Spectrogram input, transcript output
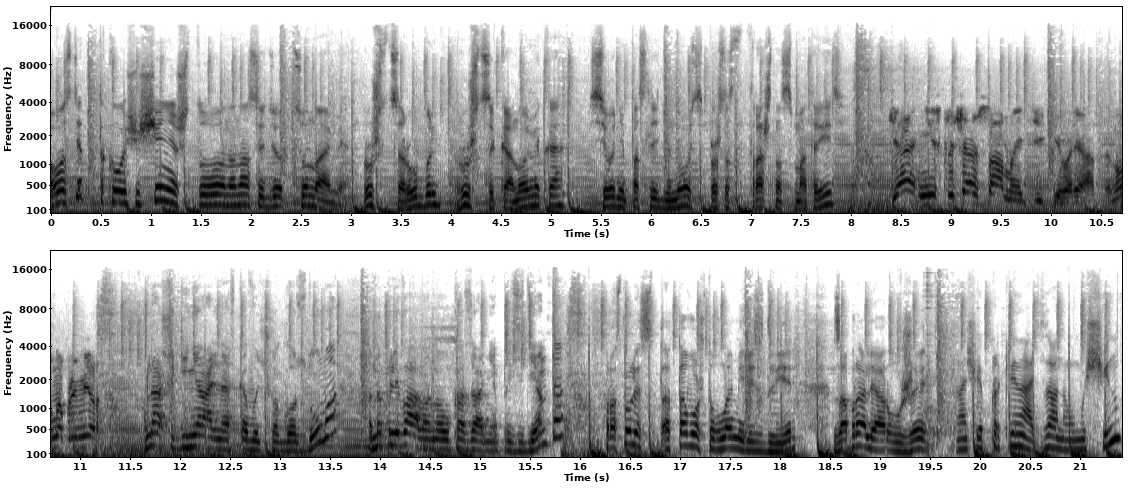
А у вас нет такого ощущения, что на нас идет цунами? Рушится рубль, рушится экономика. Сегодня последние новости, просто страшно смотреть. Я не исключаю самые дикие варианты. Ну, например... Наша гениальная, в кавычках, Госдума наплевала на указания президента. Проснулись от того, что вломились в дверь, забрали оружие. Начали проклинать заново мужчин.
